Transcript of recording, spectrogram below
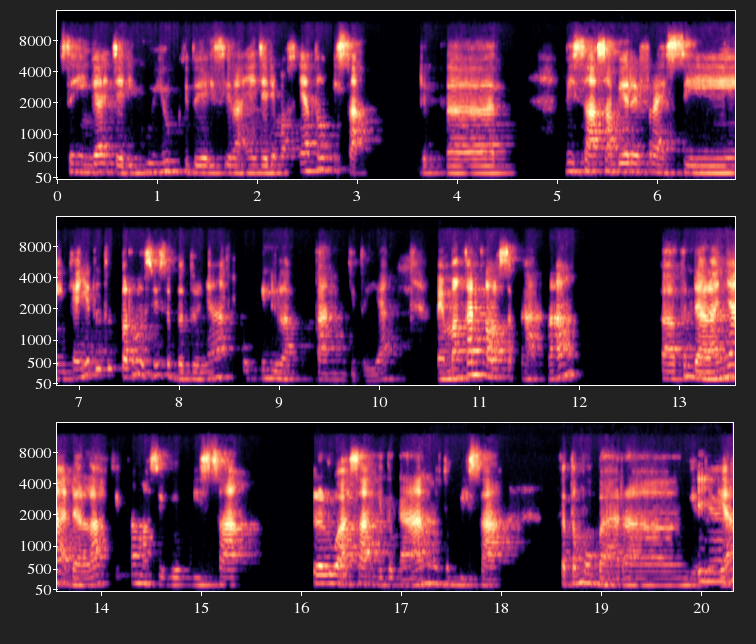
sehingga jadi guyup gitu ya istilahnya. Jadi maksudnya tuh bisa deket bisa sambil refreshing. Kayaknya itu tuh perlu sih sebetulnya mungkin dilakukan gitu ya. Memang kan kalau sekarang eh, kendalanya adalah kita masih belum bisa leluasa gitu kan untuk bisa ketemu bareng gitu iya. ya.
